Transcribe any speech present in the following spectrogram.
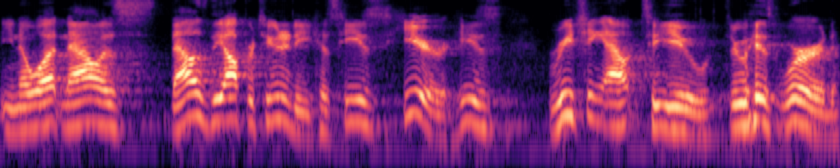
you know what? Now is, now is the opportunity because he's here. He's reaching out to you through his word.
